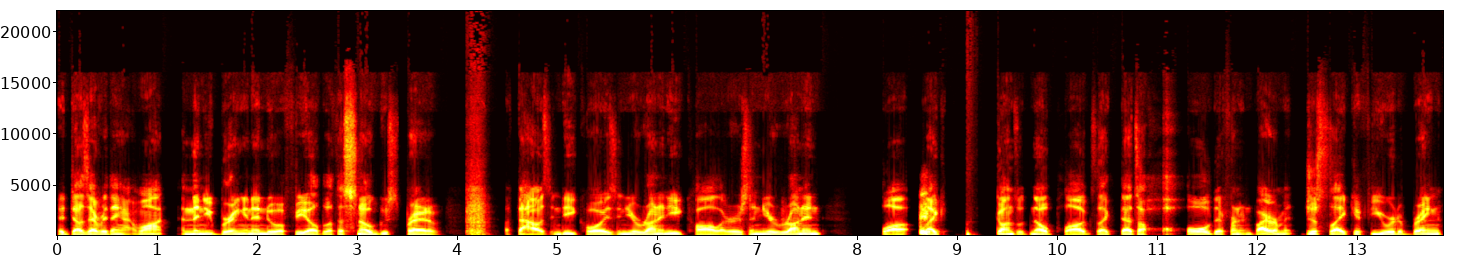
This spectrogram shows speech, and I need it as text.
It does everything I want. And then you bring it into a field with a snow goose spread of a thousand decoys, and you're running e callers, and you're running pl- like guns with no plugs. Like that's a whole different environment. Just like if you were to bring,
